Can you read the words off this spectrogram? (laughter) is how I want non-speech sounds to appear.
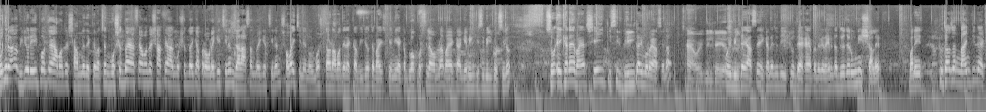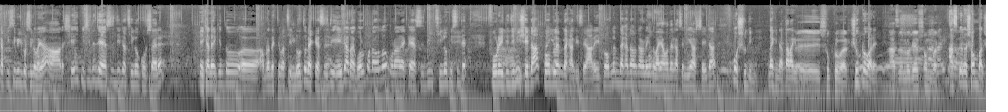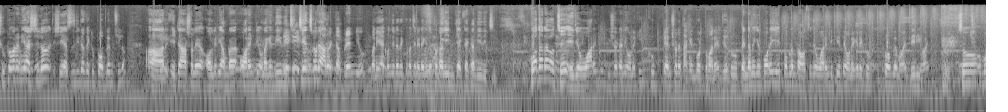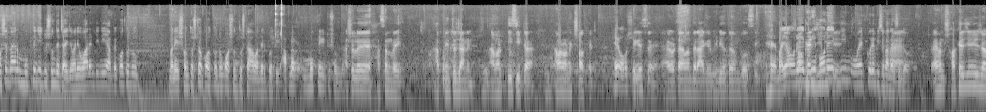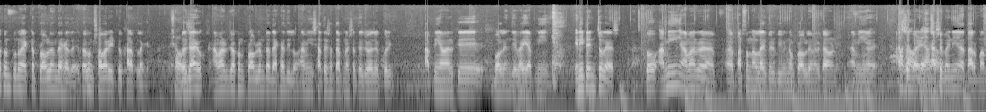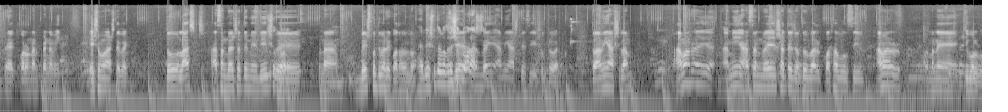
বন্ধুরা ভিডিওর এই পর্যায়ে আমাদের সামনে দেখতে পাচ্ছেন মোর্শেদ ভাই আছে আমাদের সাথে। আর মোর্শেদ ভাইকে আপনারা অনেকেই চিনেন যারা আসান ভাইকে চিনেন সবাই চিনেন অলমোস্ট কারণ আমাদের একটা ভিডিওতে ভাইকে নিয়ে একটা ব্লগ করছিলাম আমরা ভাই একটা গেমিং পিসি বিল করছিল। সো এখানে ভাইয়ের সেই পিসির বিলটাই মনে হয় আছে না? হ্যাঁ ওই বিলটাই ওই। বিলটাই আছে। এখানে যদি একটু দেখায় আপনাদেরকে দেখেন এটা দুই হাজার উনিশ সালের। মানে টু থাউজেন্ড একটা পিসি বিল করছিল ভাইয়া আর সেই পিসিতে যে এসএসডিটা ছিল কোর্সায়ারের এখানে কিন্তু আমরা দেখতে পাচ্ছি নতুন একটা এসএসডি এইটা না গল্পটা হলো ওনার একটা এসএসডি ছিল পিসিতে ফোর এইটি জিবি সেটা প্রবলেম দেখা দিছে। আর এই প্রবলেম দেখা দেওয়ার কারণে কিন্তু ভাই আমাদের কাছে নিয়ে আসছে এটা পরশু দিন নাকি না তার আগে শুক্রবার। শুক্রবারে। আজ হলো সোমবার। আজকে হলো সোমবার। শুক্রবারে নিয়ে আসছিল সেই এসএসডিটাতে একটু প্রবলেম ছিল। আর এটা আসলে অলরেডি আমরা ওয়ারেন্টি ওনাকে দিয়ে দিচ্ছি চেঞ্জ করে আরও একটা ব্র্যান্ড নিউ মানে এখন যেটা দেখতে পাচ্ছেন এটা কিন্তু টোটালি ইনটেক্ট একটা দিয়ে দিচ্ছি। কথাটা হচ্ছে এই যে ওয়ারেন্টির বিষয়টা নিয়ে অনেকেই খুব টেনশনে থাকেন বর্তমানে। যেহেতু প্যান্ডামিকের পরেই এই প্রবলেমটা হচ্ছে যে ওয়ারেন্টি পেতে অনেকের একটু প্রবলেম হয় দেরি হয়। সো মোর্শেদ ভাইয়ের মুখ থেকে একটু শুনতে চাই যে মানে ওয়ারেন্টি নিয়ে আপনি কতটুকু মানে সন্তুষ্ট কতটুকু অসন্তুষ্ট আমাদের প্রতি? আপনার মুখ থেকে একটু শুনবেন। আসলে হাসান ভাই আপনি তো জানেন আমার পিসিটা আমার অনেক শখের। হ্যাঁ অবশ্যই। ঠিক আছে? আর ওটা আমাদের আগের ভিডিওতে আমি বলছি। হ্যাঁ ভাইয়া অনেক শখের দিন অনেক দিন ওয়েট করে পিসি বানাইছিল। এখন শখের জিনিস যখন কোনো একটা প্রবলেম দেখা যায় তখন সবারই একটু খারাপ লাগে। তো যাই হোক আমার যখন প্রবলেমটা দেখা দিল আমি সাথে সাথে আপনার সাথে যোগাযোগ করি। আপনি আমাকে বলেন যে ভাই আপনি এনি টাইম চলে আসেন। তো আমি আমার পার্সোনাল লাইফের বিভিন্ন প্রবলেমের কারণে আমি আসতে পারিনি আসতে পারিনি তার মধ্যে করোনার প্যান্ডামিক এই সময় আসতে পারি। তো লাস্ট হাসান ভাইয়ের সাথে মেবি। না বৃহস্পতিবারে কথা হলো। হ্যাঁ বৃহস্পতিবার কথা শুক্রবার আসছে। ভাই আমি আসতেছি শুক্রবারে। তো আমি আসলাম। আমার আমি হাসান ভাইয়ের সাথে যতবার কথা বলছি আমার মানে কি বলব?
